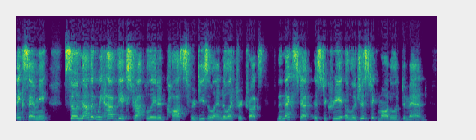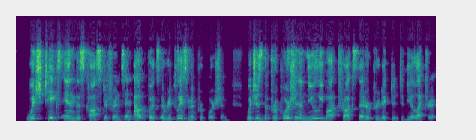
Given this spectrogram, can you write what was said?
Thanks, Sammy. So now that we have the extrapolated costs for diesel and electric trucks, the next step is to create a logistic model of demand which takes in this cost difference and outputs a replacement proportion, which is the proportion of newly bought trucks that are predicted to be electric.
